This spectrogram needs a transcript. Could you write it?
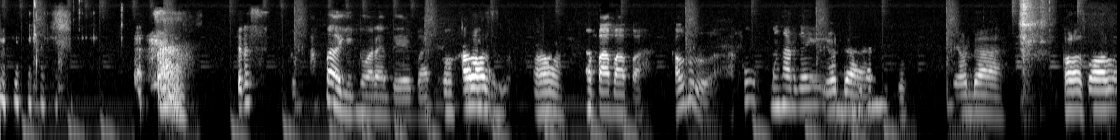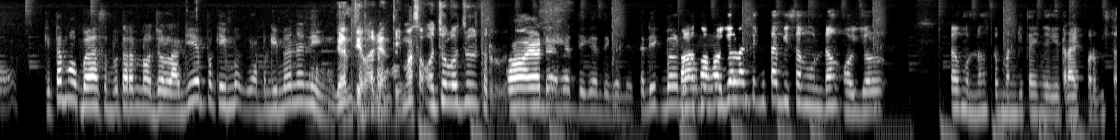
Terus apa lagi kemarin tuh ya bahas oh kalau oh, apa apa apa? Kau dulu lah. Aku menghargai bukan itu. Ya udah. Kalau soal kita mau bahas seputaran ojol lagi apa, apa gimana nih? Ganti lah ganti. Masa ojol-ojol terus? oh ya udah ganti ganti ganti. Tadi Iqbal kalau soal ngomong ojol nanti kita bisa ngundang ojol kita ngundang teman kita yang jadi driver bisa.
